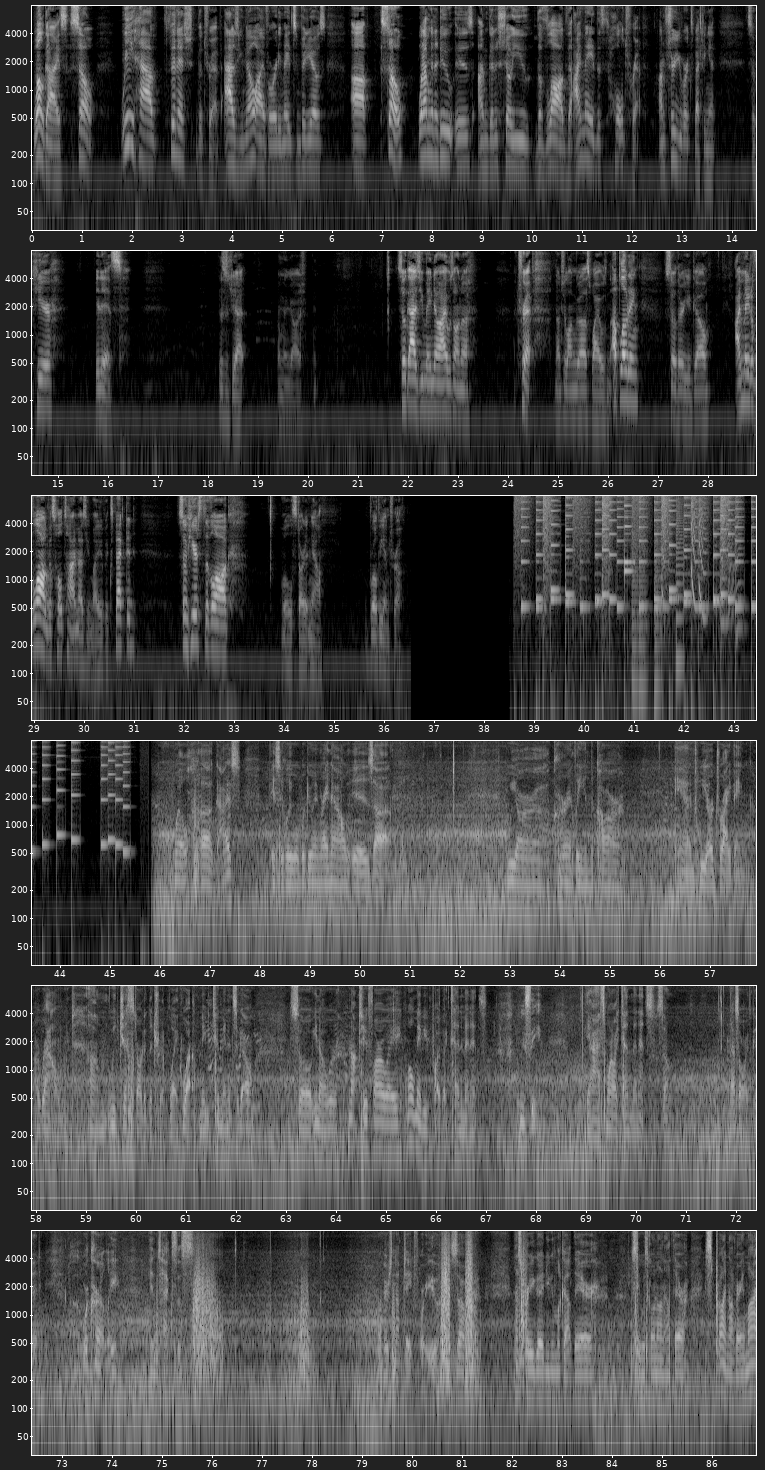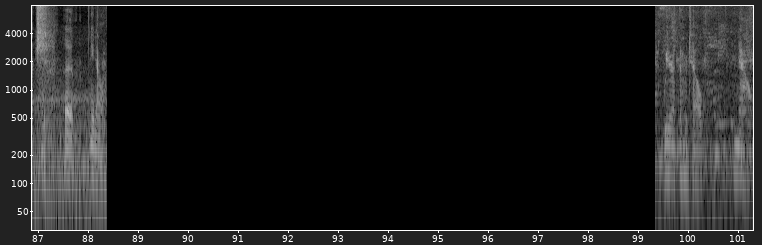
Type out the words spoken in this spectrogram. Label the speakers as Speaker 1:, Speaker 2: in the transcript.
Speaker 1: Well, guys, so we have finished the trip. As you know, I've already made some videos. Uh, so what I'm gonna do is I'm gonna show you the vlog that I made this whole trip. I'm sure you were expecting it. So here it is. This is Jet. Oh my gosh. So guys, you may know I was on a, a trip not too long ago. That's why I wasn't uploading. So there you go. I made a vlog this whole time, as you might have expected. So here's the vlog. We'll start it now. Roll the intro.
Speaker 2: Well, uh, guys, basically what we're doing right now is, uh, we are uh, currently in the car and we are driving around. Um, we just started the trip, like, what, maybe two minutes ago? So, you know, we're not too far away. Well, maybe probably like 10 minutes. Let me see. Yeah, it's more like 10 minutes, so that's always good. Uh, we're currently in Texas. There's an update for you. So, that's pretty good. You can look out there, see what's going on out there. It's probably not very much, but, you know. We are at the hotel now.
